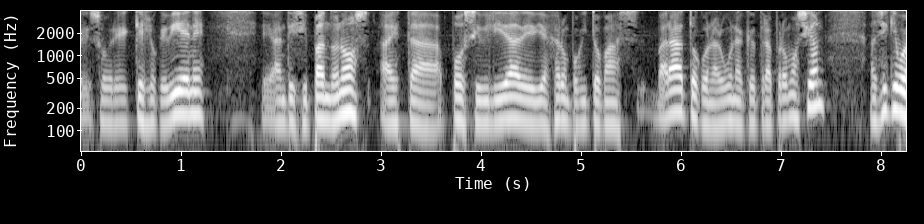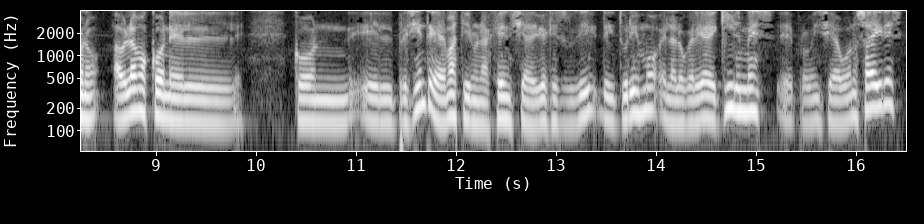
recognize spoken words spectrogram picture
eh, sobre qué es lo que viene eh, anticipándonos a esta posibilidad de viajar un poquito más barato con alguna que otra promoción. Así que bueno, hablamos con el con el presidente que además tiene una agencia de viajes y de turismo en la localidad de Quilmes, eh, provincia de Buenos Aires,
